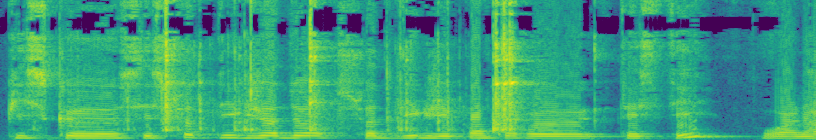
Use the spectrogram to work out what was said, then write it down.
puisque c'est soit dès que j'adore, soit dès que j'ai pas encore testé. Voilà.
